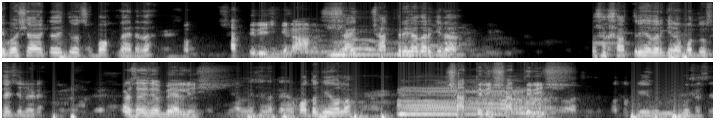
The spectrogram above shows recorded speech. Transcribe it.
এই পাশে আরেকটা দেখতে পাচ্ছি বকনা এটা না? সাতত্রিশ কেনা। সাতত্রিশ হাজার কিনা? দর্শক সাতত্রিশ হাজার কিনা। কত চাইছিল এটা? চাইছে বিয়াল্লিশ। বিয়াল্লিশ হাজার টাকা। কত কি হলো? সাতত্রিশ সাতত্রিশ। আচ্ছা, আচ্ছা। কত কি গোস আছে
